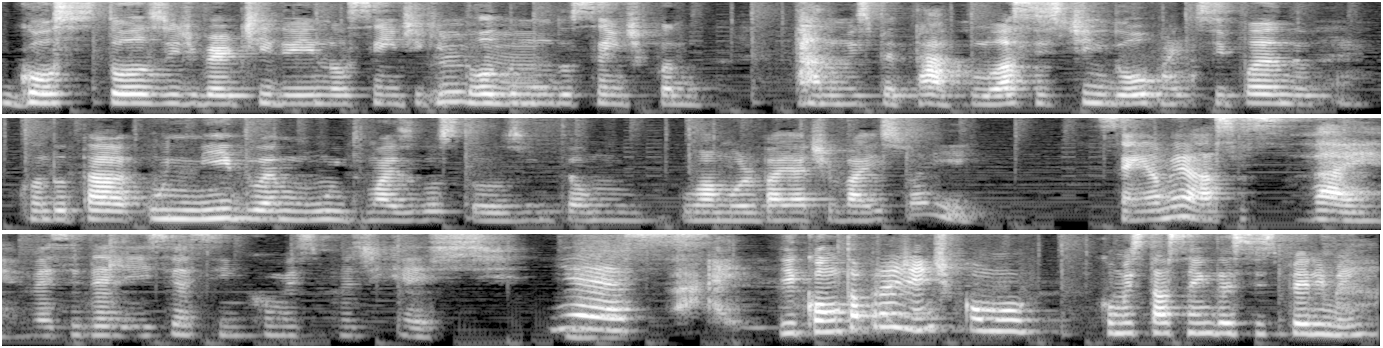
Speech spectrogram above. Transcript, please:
gostoso e divertido e inocente que Uhum. todo mundo sente quando tá num espetáculo, assistindo ou participando. Quando tá unido é muito mais gostoso. Então o amor vai ativar isso aí, sem ameaças. Vai, vai ser delícia assim como esse podcast. Yes! E conta pra gente como, como está sendo esse experimento.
